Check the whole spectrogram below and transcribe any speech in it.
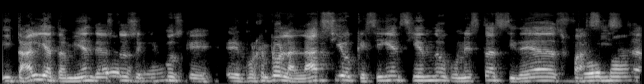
Italia también, de estos equipos que, eh, por ejemplo, la Lazio, que siguen siendo con estas ideas fascistas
